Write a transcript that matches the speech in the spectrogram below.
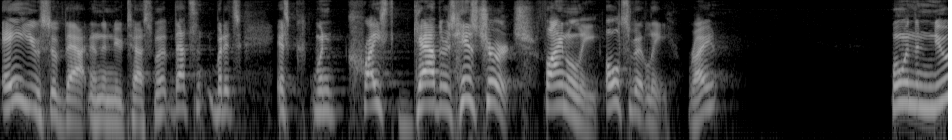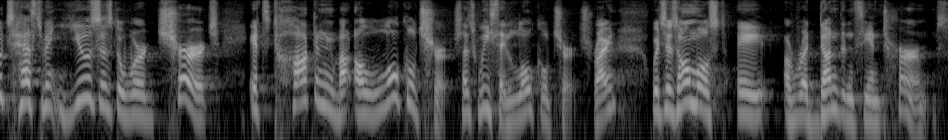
a use of that in the New Testament. That's, but it's, it's when Christ gathers his church, finally, ultimately, right? Well, when the New Testament uses the word church, it's talking about a local church, as we say, local church, right? Which is almost a, a redundancy in terms.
